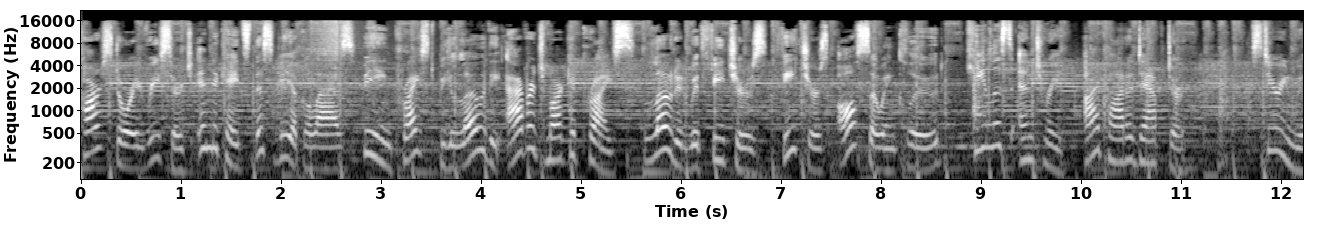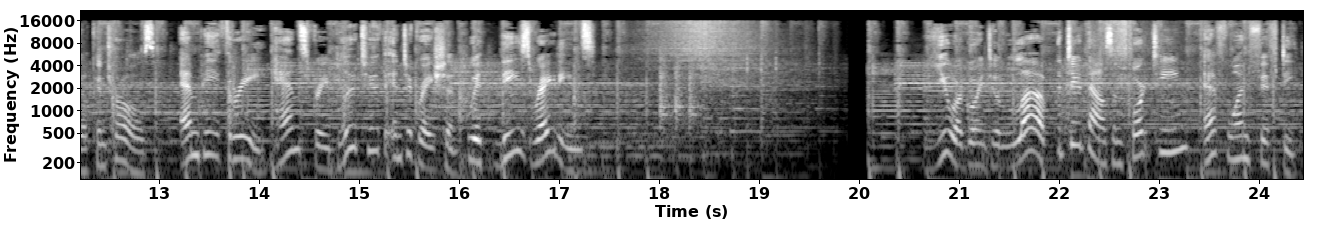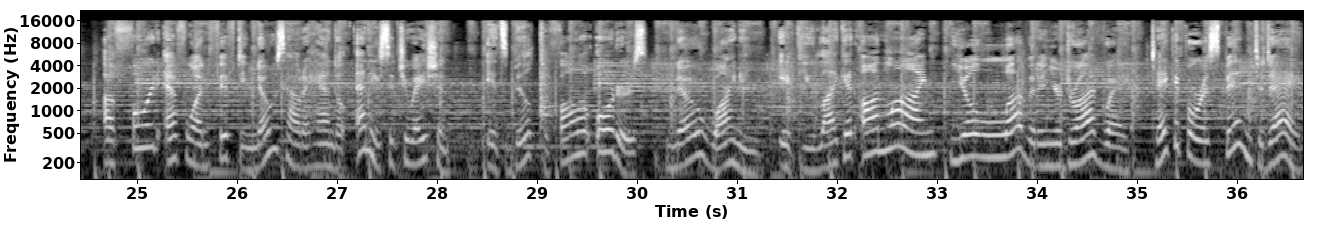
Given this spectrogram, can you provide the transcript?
Car Story research indicates this vehicle as being priced below the average market price, loaded with features. Features also include keyless entry, iPod adapter, steering wheel controls, MP3, hands-free Bluetooth integration. With these ratings, you are going to love the 2014 F-150. A Ford F-150 knows how to handle any situation. It's built to follow orders, no whining. If you like it online, you'll love it in your driveway. Take it for a spin today.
